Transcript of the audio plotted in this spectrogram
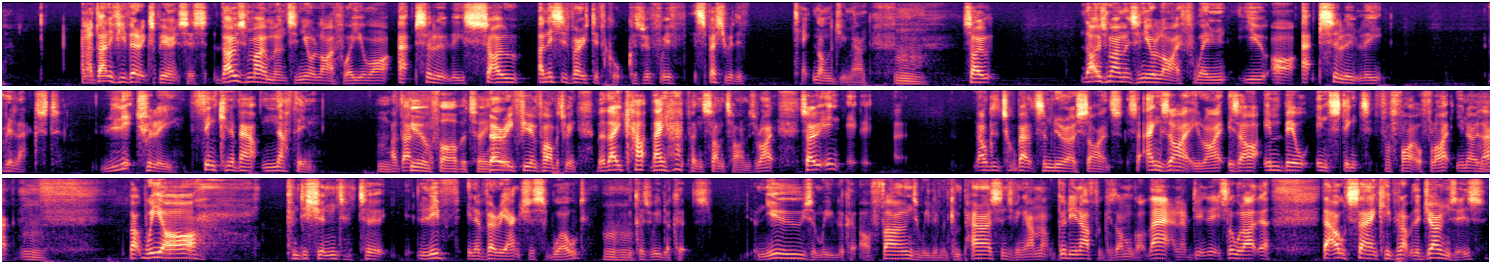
And I don't know if you've ever experienced this. Those moments in your life where you are absolutely so, and this is very difficult because with, with especially with technology, man. So those moments in your life when you are absolutely relaxed, literally thinking about nothing. Hmm, don't- Few and far between. Very few and far between, but they ca- they happen sometimes, right? So in. I'm going to talk about some neuroscience. So anxiety, right, is our inbuilt instinct for fight or flight. You know hmm, that. Hmm. But we are conditioned to live in a very anxious world mm-hmm. because we look at news and we look at our phones and we live in comparisons. You think I'm not good enough because I haven't got that, and it's all like the, that old saying, "Keeping up with the Joneses."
